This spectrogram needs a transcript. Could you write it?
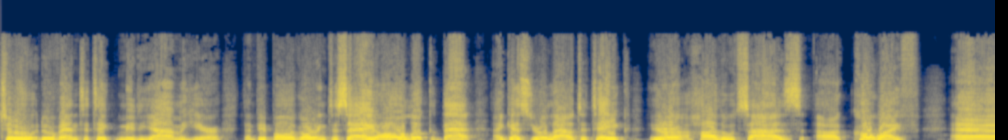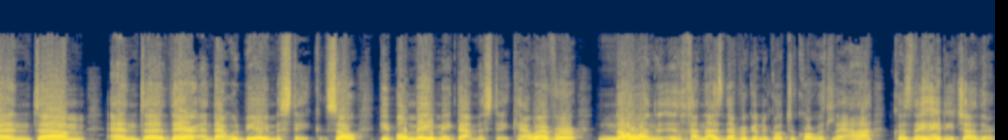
to Reuven to take Miriam here, then people are going to say, "Oh, look at that! I guess you're allowed to take your halutza's uh, co-wife." And um, and uh, there and that would be a mistake. So people may make that mistake. However, no one Hannah is never going to go to court with Leah because they hate each other,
